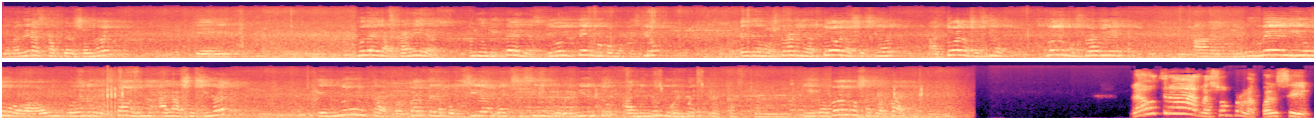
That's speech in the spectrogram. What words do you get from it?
de manera hasta personal que una de las tareas prioritarias que hoy tengo como gestión es demostrarle a toda la sociedad, a toda la sociedad, no demostrarle a ningún medio o a un poder del Estado, sino a la sociedad que nunca por parte de la policía va a existir encubrimiento a ningún delincuente. Y lo vamos a atrapar. La otra razón por la cual se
